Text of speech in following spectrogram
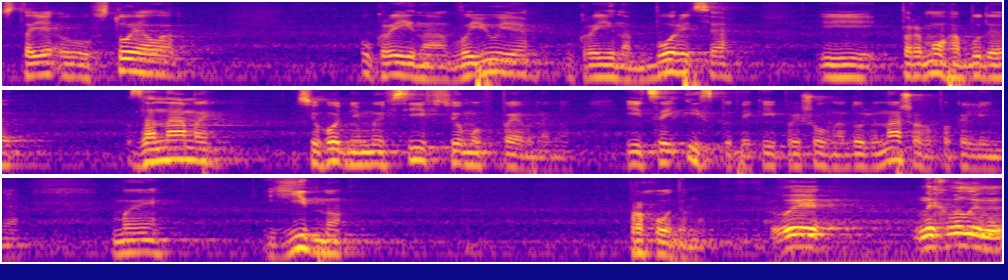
стоя- о, встояла, Україна воює, Україна бореться, і перемога буде за нами. Сьогодні ми всі в цьому впевнені. І цей іспит, який прийшов на долю нашого покоління, ми гідно проходимо. Ви не хвилини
